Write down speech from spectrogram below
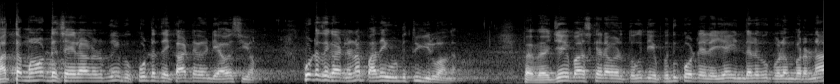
மற்ற மாவட்ட செயலாளருக்கும் இப்போ கூட்டத்தை காட்ட வேண்டிய அவசியம். கூட்டத்தை காட்டலைன்னா பதவி விட்டு தூக்கிடுவாங்க. இப்போ விஜயபாஸ்கர் அவர் தொகுதியை புதுக்கோட்டையில் ஏன் இந்த அளவுக்கு விளம்பரம்னா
